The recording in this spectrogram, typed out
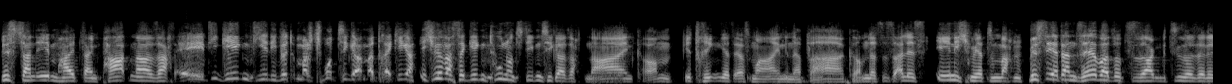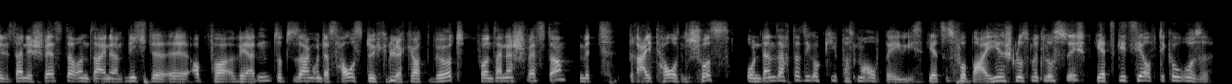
Bis dann eben halt sein Partner sagt, ey, die Gegend hier, die wird immer schmutziger, immer dreckiger. Ich will was dagegen tun. Und Steven Seagal sagt, nein, komm, wir trinken jetzt erstmal einen in der Bar. Komm, das ist alles eh nicht mehr zu machen. Bis er dann selber sozusagen, beziehungsweise seine, seine Schwester und seine Nichte äh, Opfer werden, sozusagen, und das Haus durchlöchert wird von seiner Schwester. Panzer mit 3000 Schuss. Und dann sagt er sich, okay, pass mal auf, Babys. Jetzt ist vorbei hier, Schluss mit lustig. Jetzt geht's hier auf dicke Hose.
